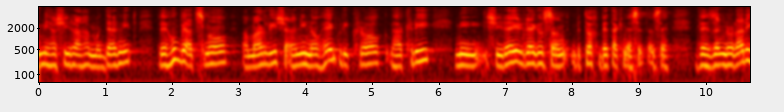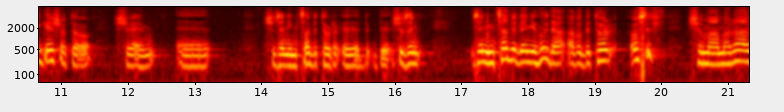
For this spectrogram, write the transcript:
מהשירה המודרנית, והוא בעצמו אמר לי שאני נוהג לקרוא, להקריא משירי רגלסון בתוך בית הכנסת הזה, וזה נורא ריגש אותו ש, אה, שזה נמצא בתור, אה, שזה זה נמצא בבן יהודה, אבל בתור אוסף של מאמריו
